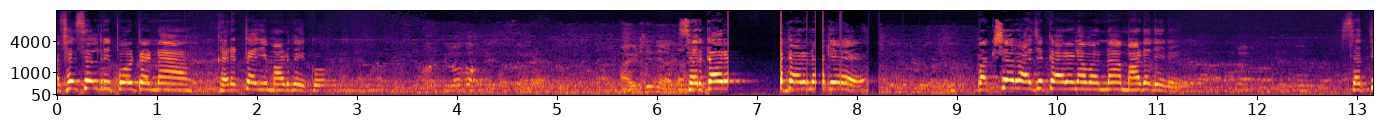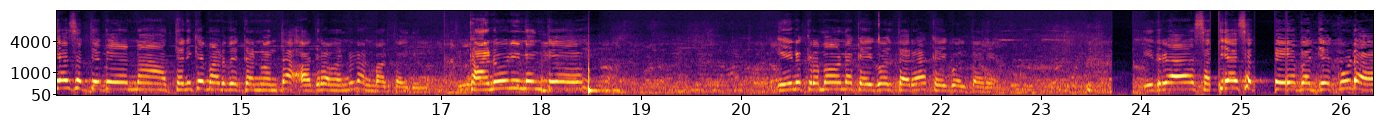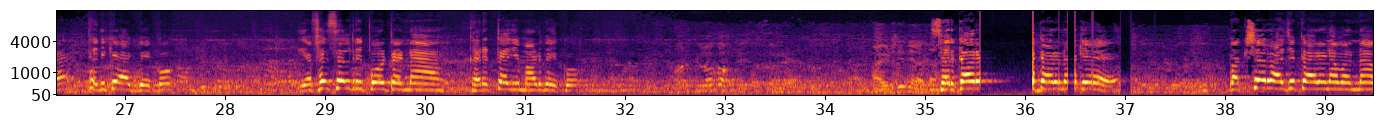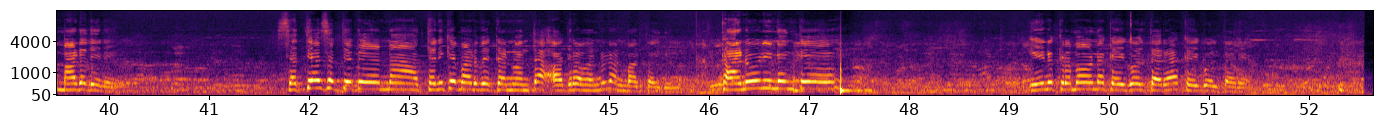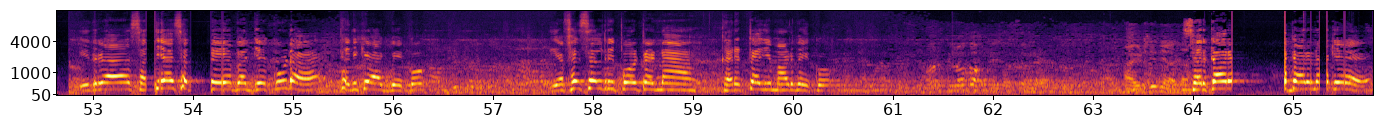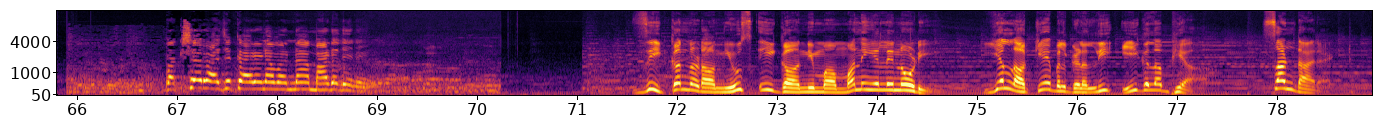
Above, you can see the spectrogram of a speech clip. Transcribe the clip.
ಎಫ್ ಎಸ್ ಎಲ್ ರಿಪೋರ್ಟನ್ನು ಕರೆಕ್ಟಾಗಿ ಮಾಡಬೇಕು. ಸರ್ಕಾರ ಕಾರಣಕ್ಕೆ ಪಕ್ಷ ರಾಜಕಾರಣವನ್ನು ಮಾಡದೇನೆ. ಸತ್ಯಾಸತ್ಯತೆಯನ್ನು ತನಿಖೆ ಮಾಡಬೇಕನ್ನುವಂಥ ಆಗ್ರಹವನ್ನು ನಾನು ಮಾಡ್ತಾ ಇದ್ದೀನಿ. ಕಾನೂನಿನಂತೆ ಏನು ಕ್ರಮವನ್ನು ಕೈಗೊಳ್ತಾರ, ಕೈಗೊಳ್ತಾರೆ. ಇದರ ಸತ್ಯಾಸತ್ಯತೆಯ ಬಗ್ಗೆ ಕೂಡ ತನಿಖೆ ಆಗಬೇಕು. ಎಫ್ ಎಸ್ ಎಲ್ ರಿಪೋರ್ಟನ್ನು ಕರೆಕ್ಟಾಗಿ ಮಾಡಬೇಕು. ಸರ್ಕಾರ ಕಾರಣಕ್ಕೆ ಪಕ್ಷ ರಾಜಕಾರಣವನ್ನು ಮಾಡದೇನೆ. ಸತ್ಯಾಸತ್ಯತೆಯನ್ನು ತನಿಖೆ ಮಾಡಬೇಕನ್ನುವಂಥ ಆಗ್ರಹವನ್ನು ನಾನು ಮಾಡ್ತಾ ಇದ್ದೀನಿ. ಕಾನೂನಿನಂತೆ ಏನು ಕ್ರಮವನ್ನು ಕೈಗೊಳ್ತಾರ? ಕೈಗೊಳ್ತಾರೆ. ಇದರ ಸತ್ಯಾಸತ್ಯತೆಯ ಬಗ್ಗೆ ಕೂಡ ತನಿಖೆ ಆಗಬೇಕು. ಎಫ್ ಎಸ್ ಎಲ್ ರಿಪೋರ್ಟನ್ನು ಕರೆಕ್ಟಾಗಿ ಮಾಡಬೇಕು. ಸರ್ಕಾರ ಕಾರಣಕ್ಕೆ ಪಕ್ಷ ರಾಜಕಾರಣವನ್ನ ಮಾಡದೇನೆ. ಜಿ ಕನ್ನಡ ನ್ಯೂಸ್ ಈಗ ನಿಮ್ಮ ಮನೆಯಲ್ಲೇ ನೋಡಿ. ಎಲ್ಲ ಕೇಬಲ್ಗಳಲ್ಲಿ ಈಗ ಲಭ್ಯ. ಸನ್ ಡೈರೆಕ್ಟ್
